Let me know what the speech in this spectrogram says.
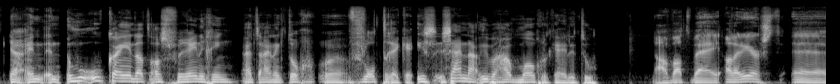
Ja, en, en hoe, hoe kan je dat als vereniging uiteindelijk toch eh, vlot trekken? Is, zijn daar überhaupt mogelijkheden toe? Nou, wat wij allereerst, eh,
